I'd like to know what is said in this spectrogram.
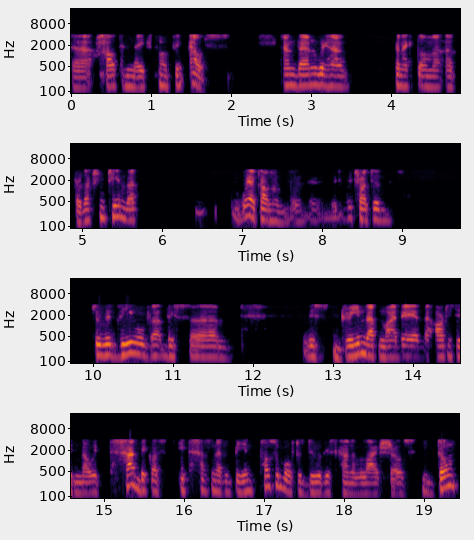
how to make something else. And then we have connect on a, a production team that we are kind of we try to to reveal that this um, this dream that maybe the artist didn't know it had because it has never been possible to do this kind of live shows. You don't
